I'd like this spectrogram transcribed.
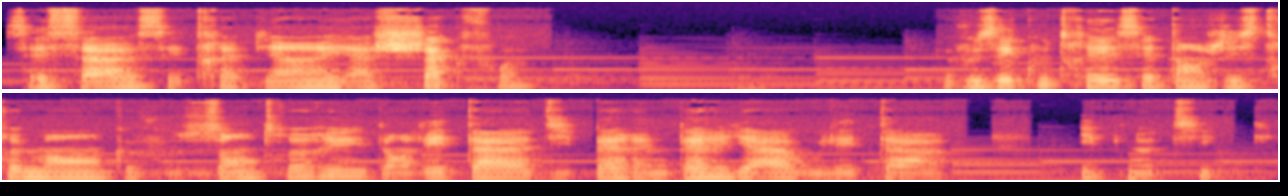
C'est ça, c'est très bien et à chaque fois que vous écouterez cet enregistrement, que vous entrerez dans l'état d'hyper-impéria ou l'état hypnotique,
